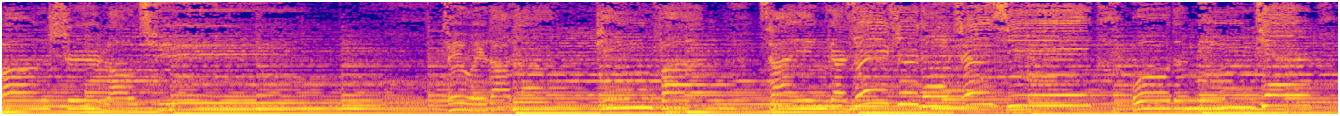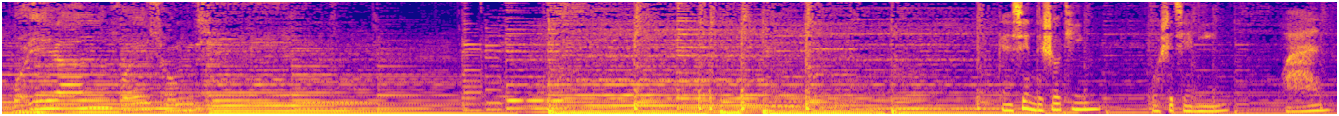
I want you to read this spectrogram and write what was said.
方式老去？最伟大的平凡。才应该最值得珍惜。我的明天，我依然会憧憬。感谢你的收听，我是简宁，晚安。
